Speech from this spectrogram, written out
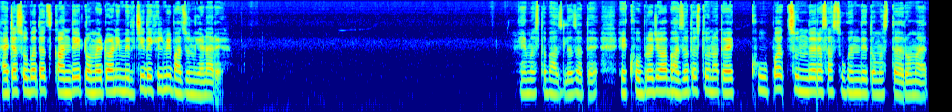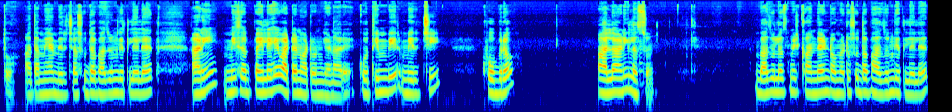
ह्याच्यासोबतच कांदे टोमॅटो आणि मिरची देखील मी भाजून घेणार आहे. हे मस्त भाजलं जातं आहे हे खोबरं जेव्हा भाजत असतो ना तेव्हा एक खूपच सुंदर असा सुगंध येतो मस्त अरोमा येतो. आता मी ह्या मिरच्यासुद्धा भाजून घेतलेल्या आहेत. आणि मी स पहिले हे वाटण वाटून घेणार आहे. कोथिंबीर मिरची खोबरं आलं आणि लसूण. बाजूलाच मी कांदे आणि टोमॅटोसुद्धा भाजून घेतलेले आहेत.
